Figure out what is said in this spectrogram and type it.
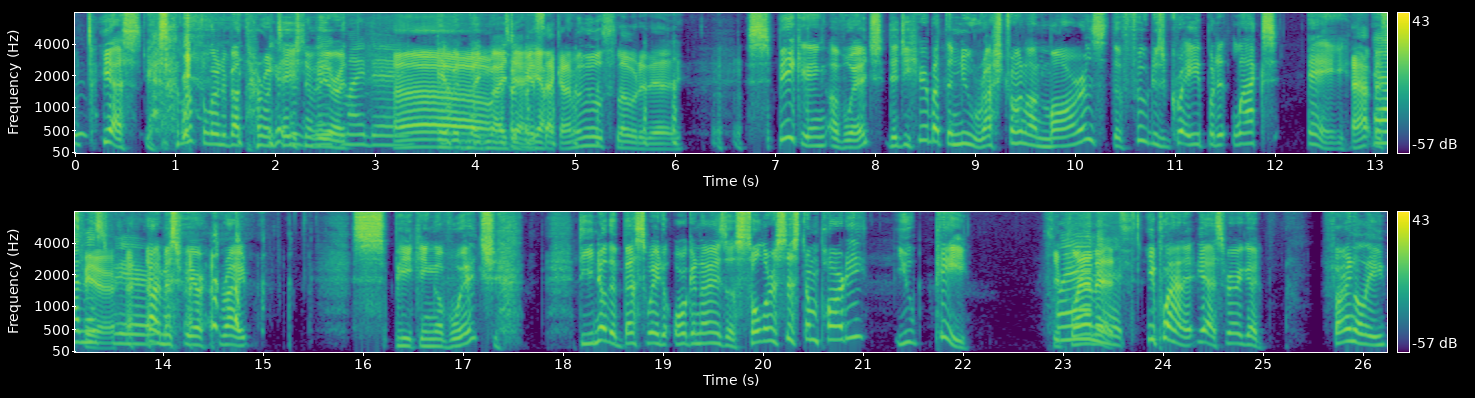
Rotation? Yes, yes. I'd love to learn about the rotation of the Make Earth. My day. Oh, It would make my took day, me a yeah. second. I'm a little slow today. Speaking of which, did you hear about the new restaurant on Mars? The food is great, but it lacks A. Atmosphere. Atmosphere. Atmosphere, right. Speaking of which, do you know the best way to organize a solar system party? You pee. You plan it. You plan it. Yes, very good. Finally,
